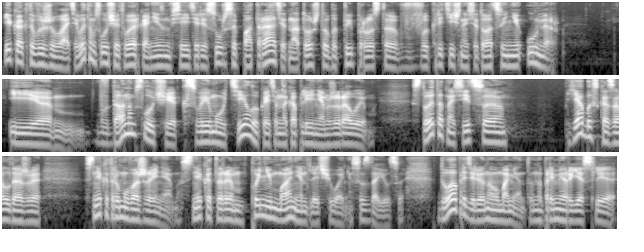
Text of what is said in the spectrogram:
и как-то выживать. И в этом случае твой организм все эти ресурсы потратит на то, чтобы ты просто в критичной ситуации не умер. И эм, в данном случае к своему телу, к этим накоплениям жировым, стоит относиться, я бы сказал даже, с некоторым уважением, с некоторым пониманием, для чего они создаются, до определенного момента. Например, если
